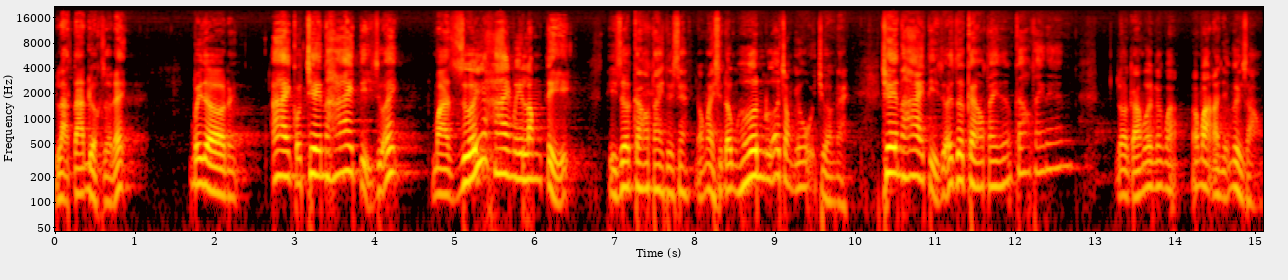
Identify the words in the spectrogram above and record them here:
là ta được rồi đấy. Bây giờ này, ai có trên 2 tỷ rưỡi mà dưới 25 tỷ thì giơ cao tay tôi xem nhóm này sẽ đông hơn nữa trong cái hội trường này trên 2 tỷ rưỡi giơ cao tay giơ cao tay lên rồi cảm ơn các bạn các bạn là những người giàu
